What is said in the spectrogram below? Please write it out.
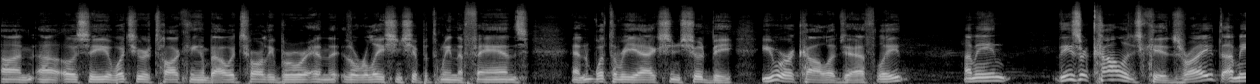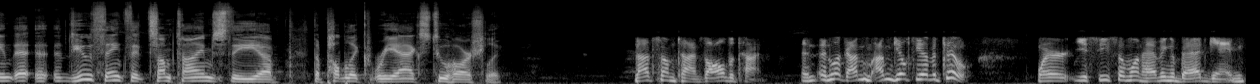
on uh, OC what you were talking about with Charlie Brewer and the, the relationship between the fans and what the reaction should be. You were a college athlete. I mean, these are college kids, right? I mean, uh, uh, do you think that sometimes the uh, the public reacts too harshly? Not sometimes, all the time. And, and look, I'm I'm guilty of it too. where you see someone having a bad game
